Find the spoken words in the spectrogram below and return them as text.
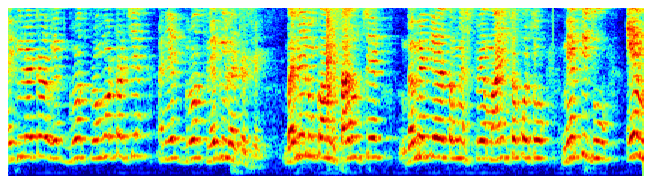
રેગ્યુલેટર એક ગ્રોથ પ્રમોટર છે અને એક ગ્રોથ રેગ્યુલેટર છે. બંનેનું કામ સારું છે. ગમે ત્યારે તમે સ્પ્રે મારી શકો છો. મેં કીધું એમ,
